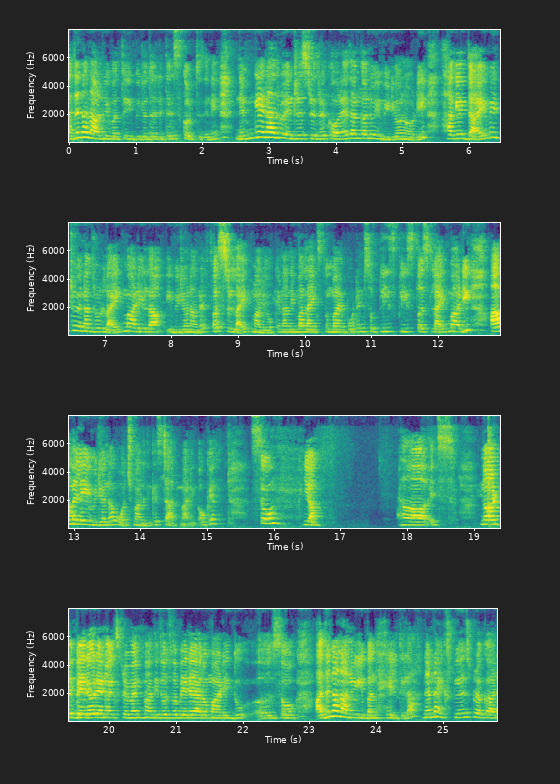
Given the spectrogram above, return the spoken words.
ಅದನ್ನು ನಾನು ಇವತ್ತು ಈ ವಿಡಿಯೋದಲ್ಲಿ ತಿಳಿಸ್ಕೊಡ್ತಿದ್ದೀನಿ. ನಿಮಗೆ ಏನಾದರೂ ಇಂಟ್ರೆಸ್ಟ್ ಇದ್ದರೆ ಕೊನೆ ತನಕನೂ ಈ ವಿಡಿಯೋ ನೋಡಿ. ಹಾಗೆ ದಯವಿಟ್ಟು ಏನಾದರೂ ಲೈಕ್ ಮಾಡಿಲ್ಲ ಈ ವಿಡಿಯೋನ ಅಂದರೆ ಫಸ್ಟ್ ಲೈಕ್ ಮಾಡಿ ಓಕೆನಾ ನಿಮ್ಮ ಲೈಕ್ಸ್ ತುಂಬ important so please please first like ಮಾಡಿ, ಆಮೇಲೆ ಈ ವಿಡಿಯೋನ ವಾಚ್ ಮಾಡೋದಕ್ಕೆ ಸ್ಟಾರ್ಟ್ ಮಾಡಿ okay so yeah it's not ಬೇರೆಯವ್ರು ಏನೋ ಎಕ್ಸ್ಪೆರಿಮೆಂಟ್ ಮಾಡಿದ್ದು ಅಥವಾ ಬೇರೆ ಯಾರೋ ಮಾಡಿದ್ದು ಸೊ ಅದನ್ನು ನಾನು ಇಲ್ಲಿ ಬಂದು ಹೇಳ್ತಿಲ್ಲ. ನನ್ನ ಎಕ್ಸ್ಪೀರಿಯನ್ಸ್ ಪ್ರಕಾರ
